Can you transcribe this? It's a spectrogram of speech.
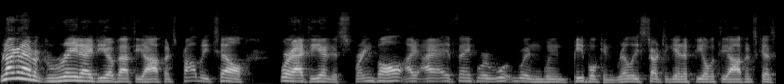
We're not going to have a great idea about the offense probably till we're at the end of spring ball. I, I think we're when when people can really start to get a feel with the offense because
